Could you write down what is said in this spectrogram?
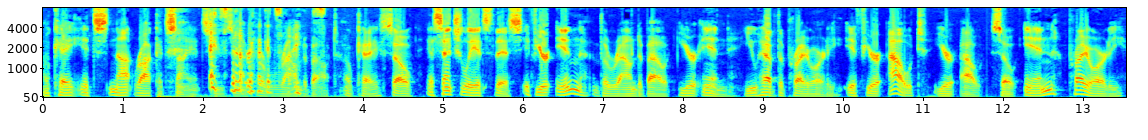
Okay, it's not rocket science. It's not rocket a science. roundabout. Okay, so essentially, it's this: if you're in the roundabout, you're in. You have the priority. If you're out, you're out. So in priority,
